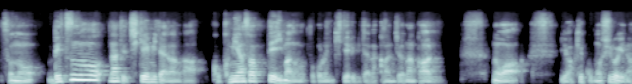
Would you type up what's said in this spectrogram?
その別の、なんていう知見みたいなのが、こう組み合わさって今のところに来てるみたいな感じはなんかあるのは、いや、結構面白いな。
